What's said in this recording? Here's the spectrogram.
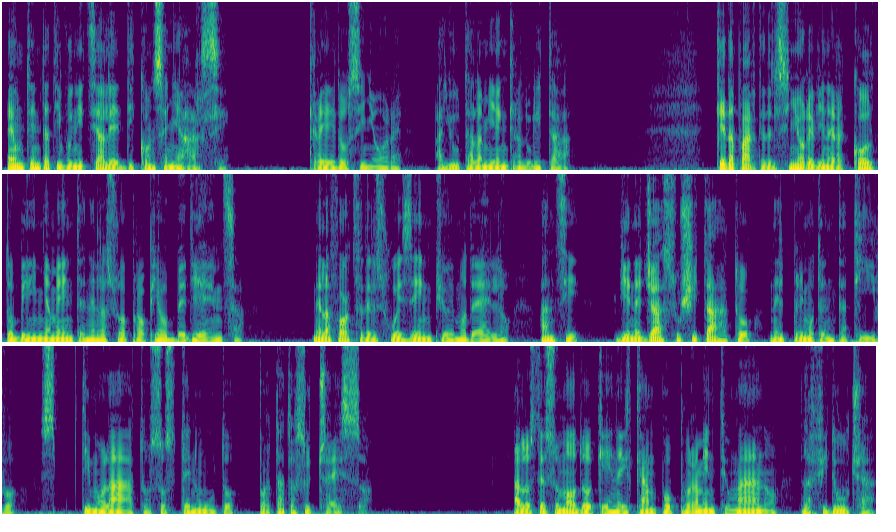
è un tentativo iniziale di consegnarsi. Credo, Signore, aiuta la mia incredulità, che da parte del Signore viene raccolto benignamente nella sua propria obbedienza, nella forza del suo esempio e modello, anzi viene già suscitato nel primo tentativo, stimolato, sostenuto, portato a successo. Allo stesso modo che nel campo puramente umano, la fiducia,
